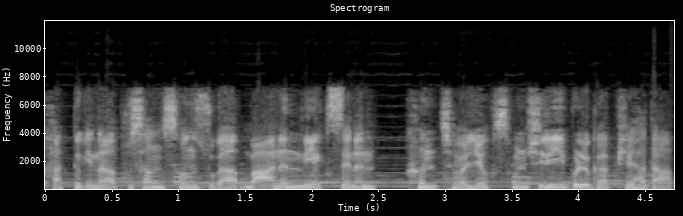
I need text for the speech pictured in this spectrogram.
가뜩이나 부상 선수가 많은 닉센은 큰 전력 손실이 불가피하다.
